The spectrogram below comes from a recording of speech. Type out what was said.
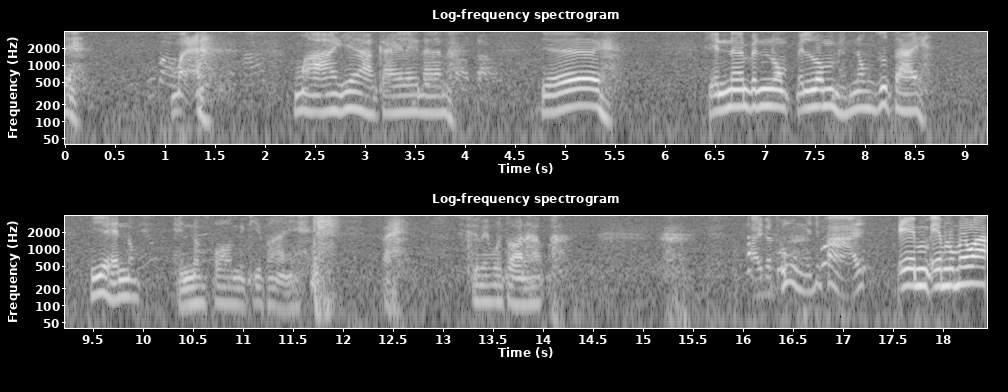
เลยแหมามาเหี้ยไกลเลยเนินเย้ เห็นเนินเป็นลมเป็นลมเห็นนมสู้ตายเหี้ยเห็นนมเห็นนมปลอมมีกี่พายไปขึ้นไปบนต่อนะครับไอ้ตะทุ่งไอ้ชิบหาย เอ็มเอ็มรู้ไหมว่า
